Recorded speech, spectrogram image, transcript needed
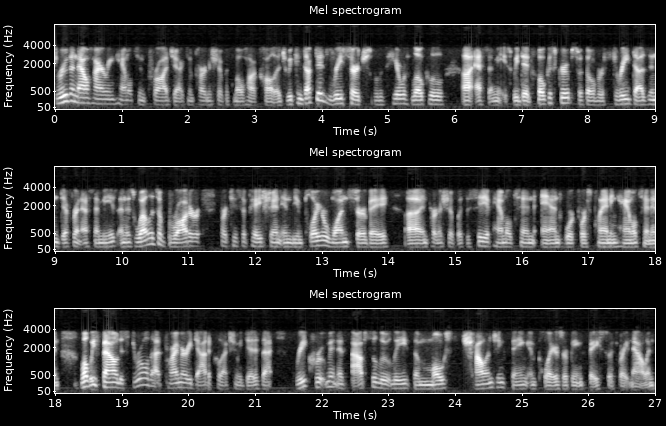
through the Now Hiring Hamilton project in partnership with Mohawk College, we conducted research with, here with local uh, SMEs. We did focus groups with over three dozen different SMEs, and as well as a broader participation in the Employer One survey uh, in partnership with the City of Hamilton and Workforce Planning Hamilton. And what we found is through all that primary data collection we did is that recruitment is absolutely the most challenging thing employers are being faced with right now. And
